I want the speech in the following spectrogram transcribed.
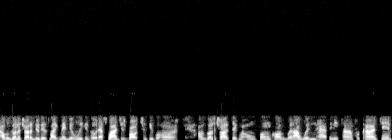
I was going to try to do this like maybe a week ago. That's why I just brought two people on. I was going to try to take my own phone calls, but I wouldn't have any time for content.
